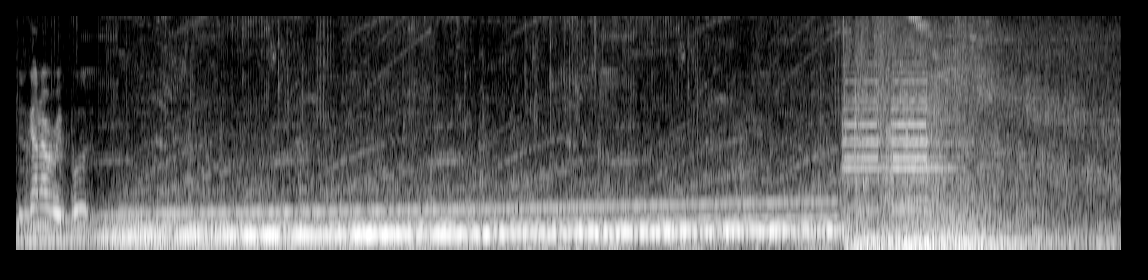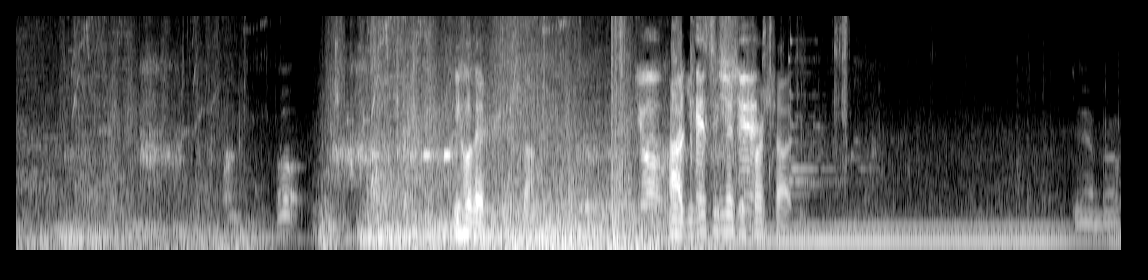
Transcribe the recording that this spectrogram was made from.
He's gonna reboot. Hijo de puta. Yo, Ah, you can't missed, see you missed your first shot. damn, bro.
